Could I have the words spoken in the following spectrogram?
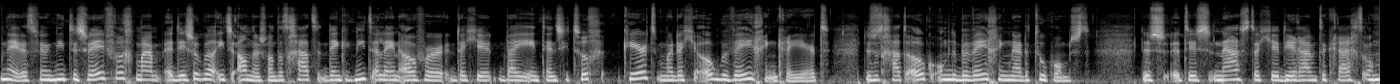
Nee, dat vind ik niet te zweverig, maar het is ook wel iets anders. Want het gaat denk ik niet alleen over dat je bij je intentie terugkeert, maar dat je ook beweging creëert. Dus het gaat ook om de beweging naar de toekomst. Dus het is naast dat je die ruimte krijgt om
